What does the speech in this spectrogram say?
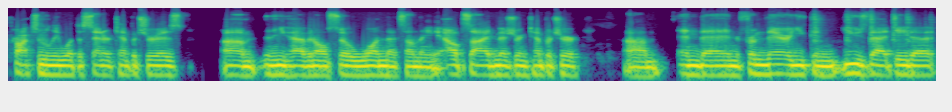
approximately what the center temperature is. Um, and then you have an also one that's on the outside measuring temperature. Um, and then from there, you can use that data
